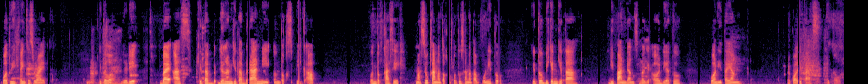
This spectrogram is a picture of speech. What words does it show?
what we think is right gitu loh. Jadi by us kita dengan kita berani untuk speak up untuk kasih masukan atau keputusan ataupun itu itu bikin kita dipandang sebagai oh dia tuh wanita yang berkualitas gitu loh.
